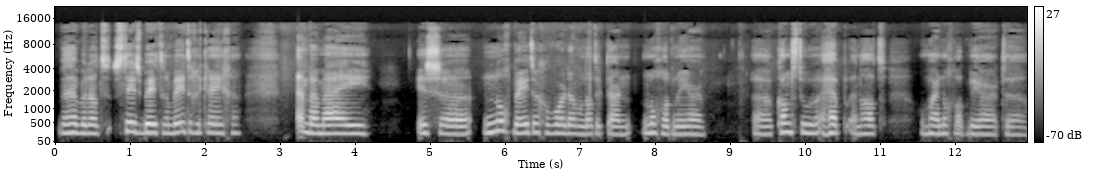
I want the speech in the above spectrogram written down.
We hebben dat steeds beter en beter gekregen. En bij mij is ze nog beter geworden, omdat ik daar nog wat meer uh, kans toe heb en had om haar nog wat meer te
